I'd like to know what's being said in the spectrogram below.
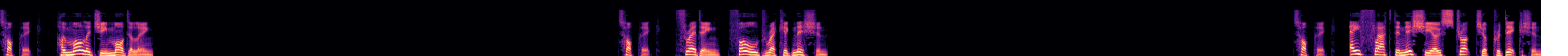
Topic: Homology modeling. Topic: Threading, fold recognition. A-flat initio structure prediction.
